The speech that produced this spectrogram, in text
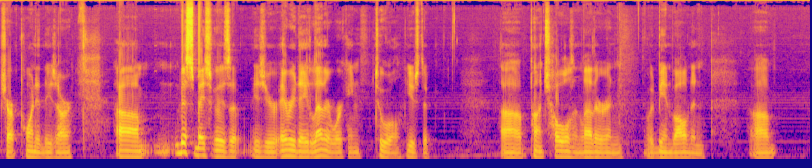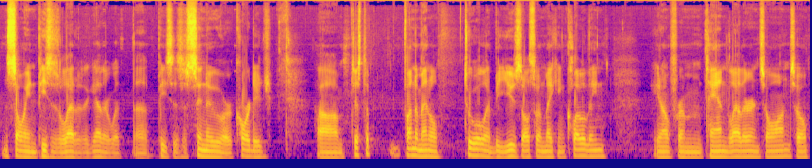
sharp pointed these are. Um, this basically is, a, is your everyday leather working tool used to uh, punch holes in leather and would be involved in uh, sewing pieces of leather together with uh, pieces of sinew or cordage. Um, just a fundamental tool and be used also in making clothing, you know, from tanned leather and so on. So,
